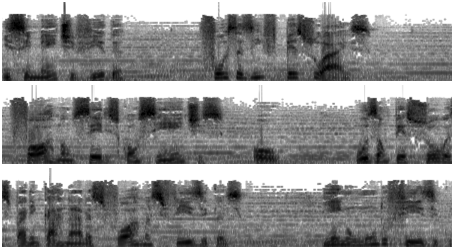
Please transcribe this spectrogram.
E se mente e vida, forças impessoais, formam seres conscientes ou usam pessoas para encarnar as formas físicas e em um mundo físico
